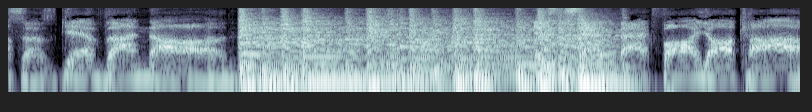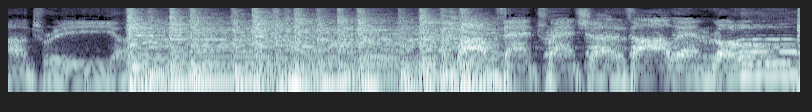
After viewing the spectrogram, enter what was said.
Forces give the nod. It's a setback for your country. Bombs and trenches all in rows.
